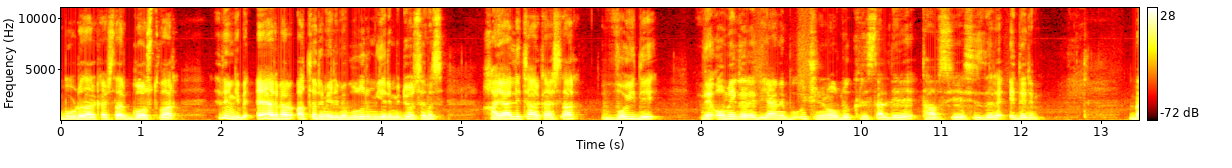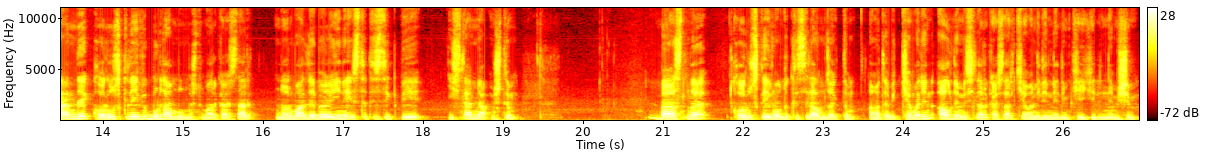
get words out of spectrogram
burada da arkadaşlar Ghost var. Dediğim gibi eğer ben atarım elimi bulurum yerimi diyorsanız Hayaleti arkadaşlar Void'i ve Omega Red'i yani bu üçünün olduğu kristalleri tavsiye sizlere ederim. Ben de Corvus Clave'i buradan bulmuştum arkadaşlar. Normalde böyle yine istatistik bir işlem yapmıştım. Ben aslında Corvus Clave'in olduğu kristali almayacaktım. Ama tabii Kemal'in al demesiyle arkadaşlar Kemal'i dinledim. Keyifli dinlemişim.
